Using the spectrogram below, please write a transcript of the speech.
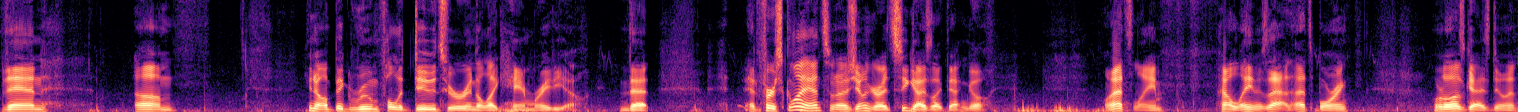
than, um, you know, a big room full of dudes who are into like ham radio. That at first glance, when I was younger, I'd see guys like that and go, well, that's lame. How lame is that? That's boring. What are those guys doing?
